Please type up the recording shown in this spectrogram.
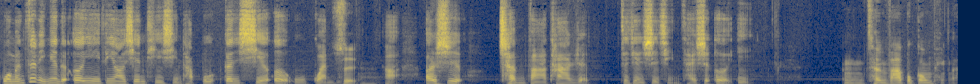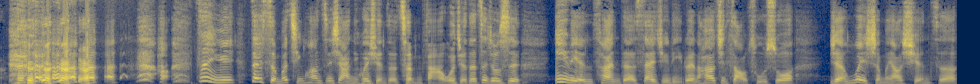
我们这里面的恶意一定要先提醒，它不跟邪恶无关，是啊，而是惩罚他人这件事情才是恶意。嗯，惩罚不公平了。好，至于在什么情况之下你会选择惩罚，我觉得这就是。一连串的赛局理论，然后要去找出说人为什么要选择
